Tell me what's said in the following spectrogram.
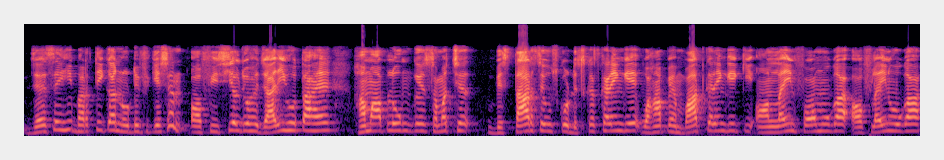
जैसे ही भर्ती का नोटिफिकेशन ऑफिशियल जो है जारी होता है, हम आप लोगों के समक्ष विस्तार से उसको डिस्कस करेंगे, वहाँ पे हम बात करेंगे कि ऑनलाइन फॉर्म होगा ऑफलाइन होगा,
